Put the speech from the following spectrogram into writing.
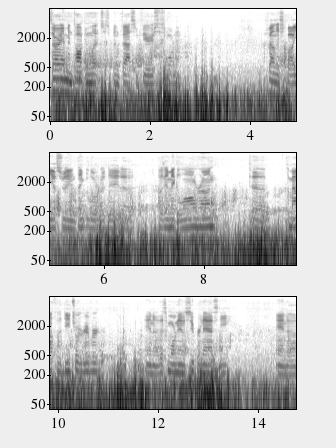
Sorry I haven't been talking much. It's been fast and furious this morning. I found this spot yesterday and thank the Lord I did. Uh, I was going to make a long run to the mouth of the Detroit River. And uh, this morning it was super nasty. And uh,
